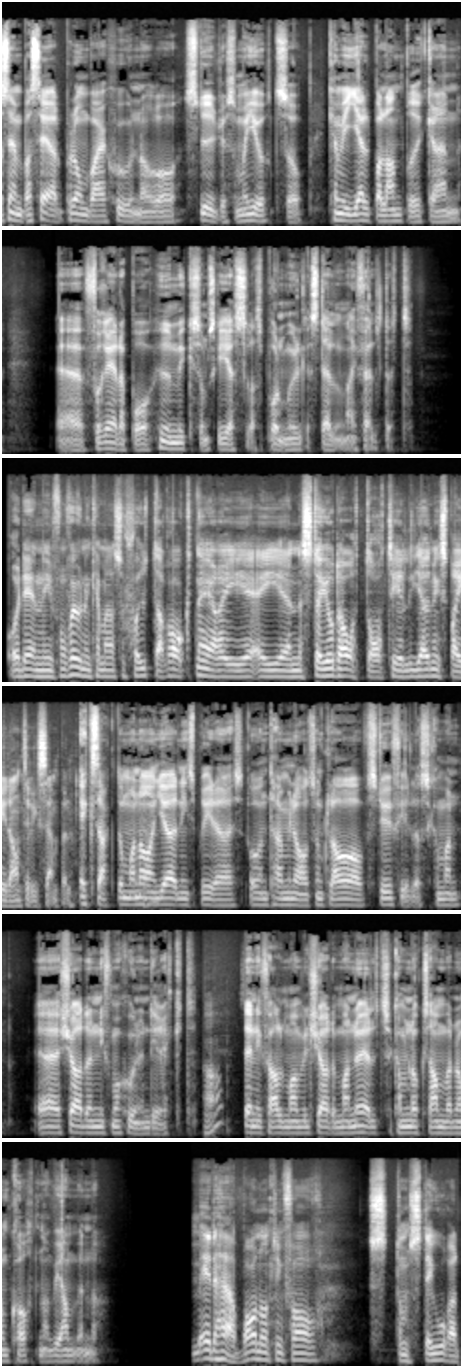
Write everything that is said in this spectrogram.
Och sen baserat på de variationer och studier som har gjorts så kan vi hjälpa lantbrukaren eh, få reda på hur mycket som ska gödslas på de olika ställena i fältet. Och den informationen kan man alltså skjuta rakt ner i, i en styrdator till gödningsspridaren till exempel? Exakt, om man har en gödningsspridare och en terminal som klarar av styrfiler så kan man eh, köra den informationen direkt. Ja. Sen ifall man vill köra det manuellt så kan man också använda de kartorna vi använder. Är det här bara någonting för de stora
